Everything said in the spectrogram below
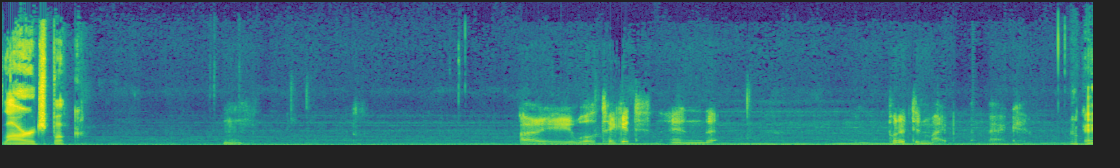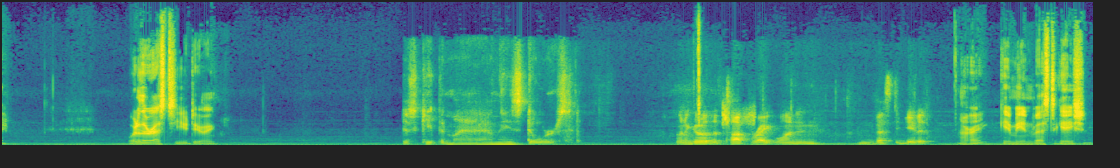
large book Hmm. I will take it and put it in my bag. Okay. What are the rest of you doing? Just keeping my eye on these doors. I'm gonna go to the top right one and investigate it. All right, give me investigation.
